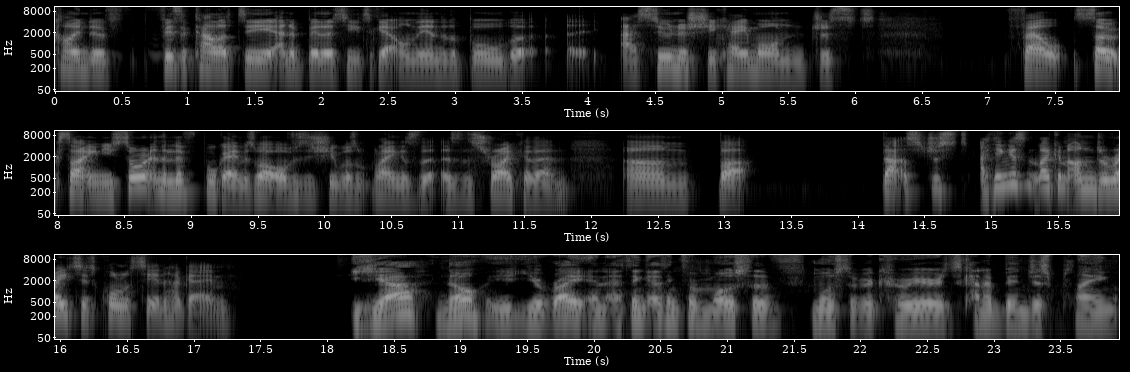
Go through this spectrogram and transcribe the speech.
kind of physicality and ability to get on the end of the ball that uh, as soon as she came on just felt so exciting. You saw it in the Liverpool game as well. Obviously she wasn't playing as the as the striker then. Um but that's just I think isn't like an underrated quality in her game. Yeah, no, you're right, and I think I think for most of most of her career, it's kind of been just playing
